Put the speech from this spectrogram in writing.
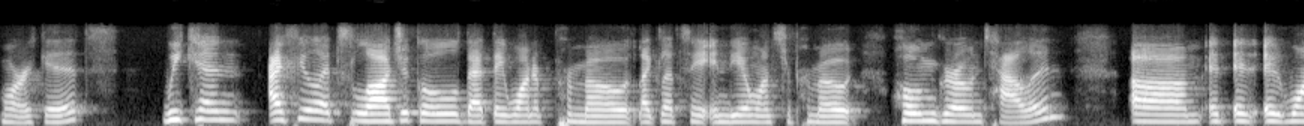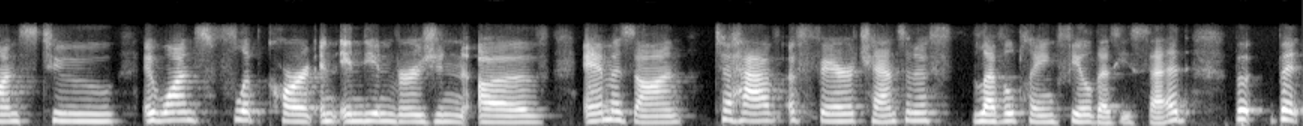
markets, we can I feel it's logical that they want to promote like let's say India wants to promote homegrown talent. Um, it, it, it wants to it wants Flipkart, an Indian version of Amazon, to have a fair chance and a f- level playing field, as you said. But but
